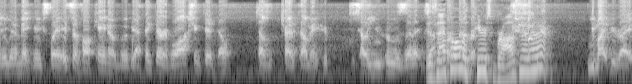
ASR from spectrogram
you're going to make me explain. It's a volcano movie. I think they're in Washington. Don't tell, try to tell me who, tell you who was in it. Is that the one with. Pierce Brosnan in it? You might be right.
